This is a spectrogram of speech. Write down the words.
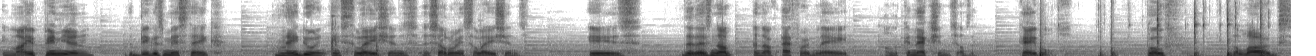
In my opinion, the biggest mistake doing installations, uh, solar installations, is that there's not enough effort made on the connections of the cables, both the lugs,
